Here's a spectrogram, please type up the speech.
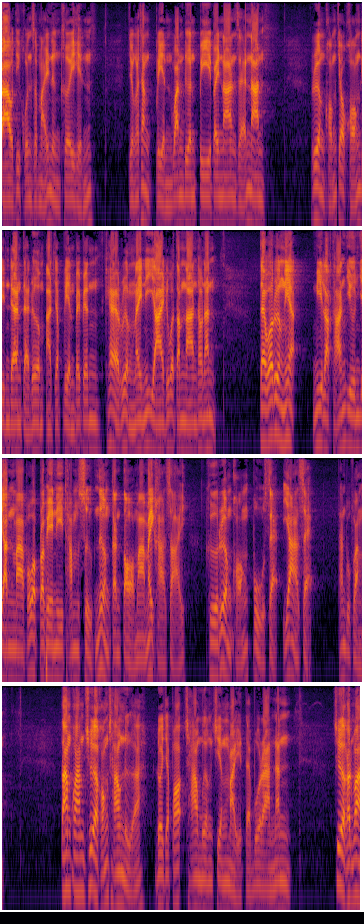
ราวที่คนสมัยหนึ่งเคยเห็นจนกระทั่งเปลี่ยนวันเดือนปีไปนานแสนนาน เรื่องของเจ้าของดินแดนแต่เดิมอาจจะเปลี่ยนไปเป็นแค่เรื่องในนิยายหรือว่าตำนานเท่านั้น แต่ว่าเรื่องเนี้ย มีหลักฐานยืนยันมาเพราะว่าประเพณีทำสืบเนื่องกันต่อมาไม่ขาดสาย คือเรื่องของปู่แสะย่าแสะ ท่านผู้ฟัง ตามความเชื่อของชาวเหนือ โดยเฉพาะชาวเมืองเชียงใหม่แต่โบราณนั้น เชื่อกันว่า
